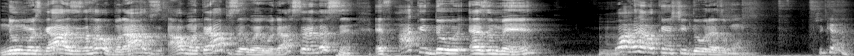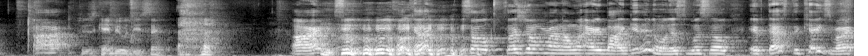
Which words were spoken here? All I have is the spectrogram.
numerous guys as a whole. But I was, I went the opposite way with it. I said, listen, if I can do it as a man, hmm. why the hell can't she do it as a woman? she can. All right. She just can't be with things. All right. So, okay. So, so let's jump around. I want everybody to get in on this one. So if that's the case, right?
